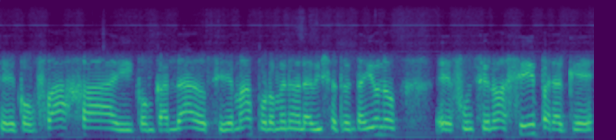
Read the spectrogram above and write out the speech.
eh, con faja y con candados y demás, por lo menos en la Villa 31 eh, funcionó así para que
